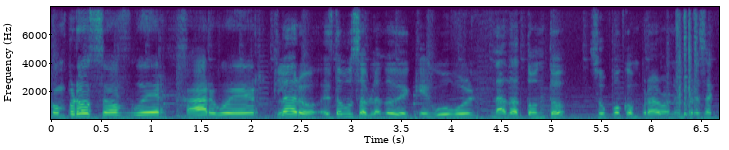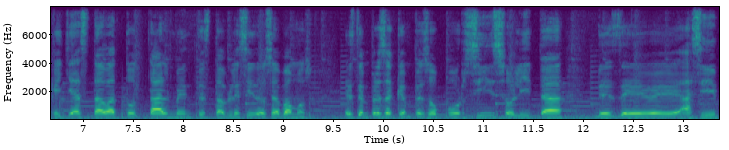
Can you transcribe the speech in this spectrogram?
compró software, hardware. Claro, estamos hablando de que Google, nada tonto, supo comprar una empresa que ya estaba totalmente establecida. O sea, vamos, esta empresa que empezó por sí solita, desde eh, así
